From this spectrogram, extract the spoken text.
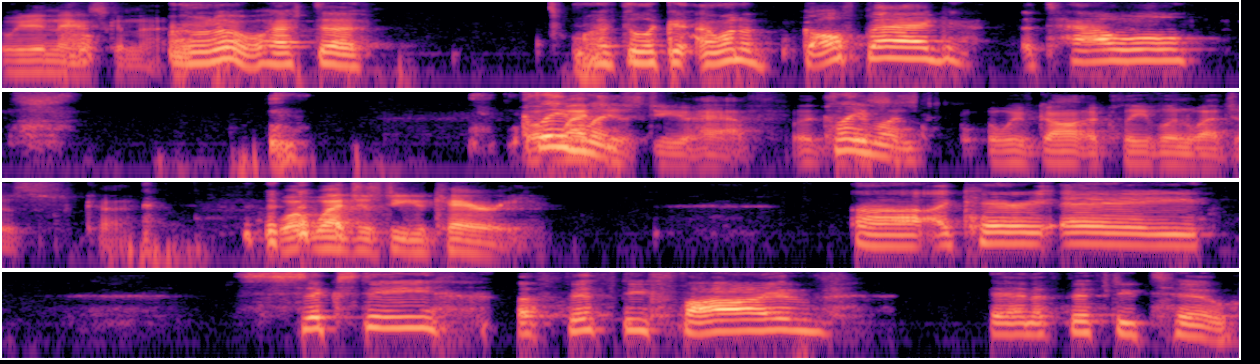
We didn't ask him that. I don't know. We'll have to. We'll have to look at. I want a golf bag, a towel. What Cleveland. do you have? This is- Cleveland. we've gone to Cleveland wedges. Okay. what wedges do you carry? Uh, I carry a 60, a 55, and a 52.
